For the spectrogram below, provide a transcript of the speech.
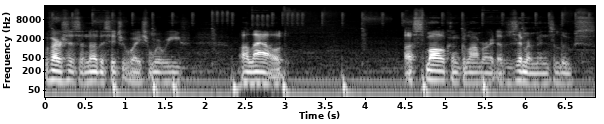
Versus another situation where we've allowed a small conglomerate of Zimmermans loose.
